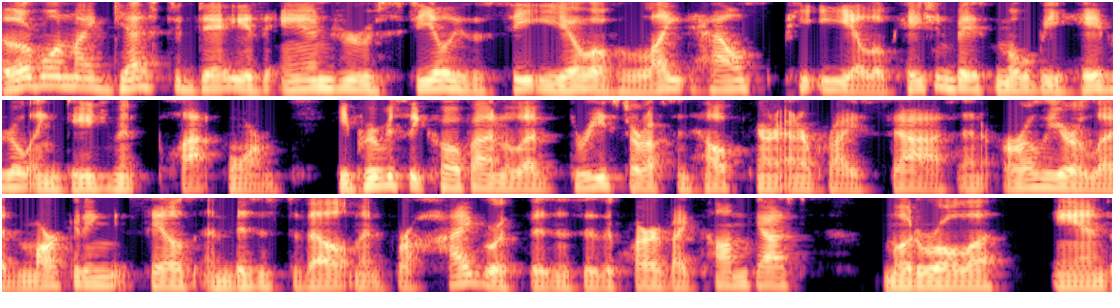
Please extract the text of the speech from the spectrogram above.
Hello, everyone. My guest today is Andrew Steele. He's the CEO of Lighthouse PE, a location based mobile behavioral engagement platform. He previously co founded and led three startups in healthcare and enterprise SaaS, and earlier led marketing, sales, and business development for high growth businesses acquired by Comcast, Motorola, and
